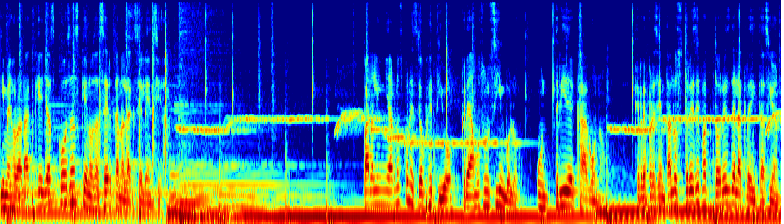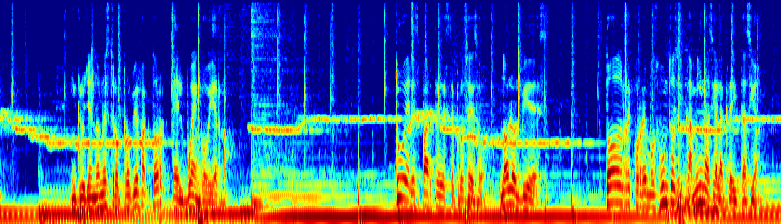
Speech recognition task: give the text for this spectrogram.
y mejorar aquellas cosas que nos acercan a la excelencia. Para alinearnos con este objetivo, creamos un símbolo, un tridecágono, que representa los 13 factores de la acreditación, incluyendo nuestro propio factor, el buen gobierno. Tú eres parte de este proceso, no lo olvides. Todos recorremos juntos el camino hacia la acreditación.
